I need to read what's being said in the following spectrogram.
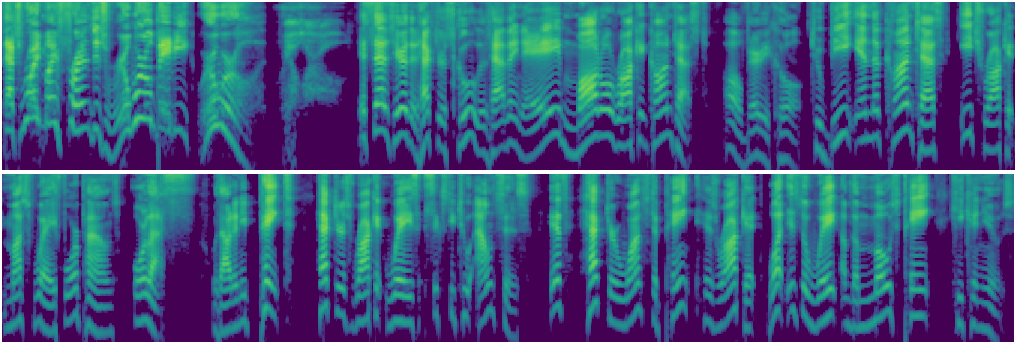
that's right, my friends. It's real world, baby. Real world. Real world. It says here that Hector School is having a model rocket contest. Oh, very cool. To be in the contest, each rocket must weigh four pounds or less without any paint. Hector's rocket weighs 62 ounces. If Hector wants to paint his rocket, what is the weight of the most paint he can use?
